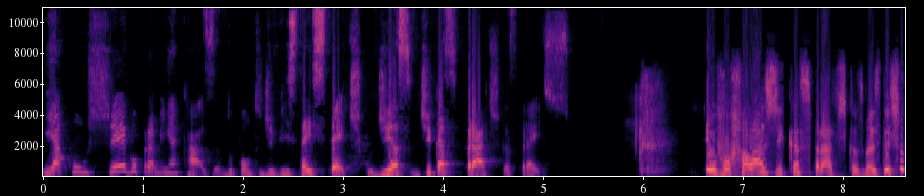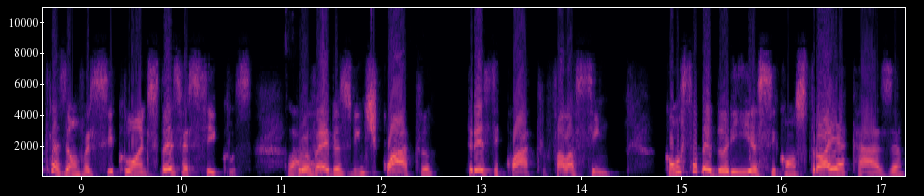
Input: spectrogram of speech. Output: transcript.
e aconchego para minha casa, do ponto de vista estético? Dicas, dicas práticas para isso. Eu vou falar as dicas práticas, mas deixa eu trazer um versículo antes, dois versículos. Claro. Provérbios 24, 13 e 4. Fala assim: com sabedoria se constrói a casa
